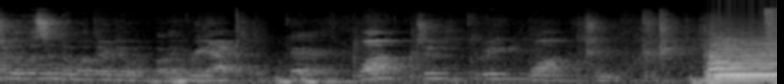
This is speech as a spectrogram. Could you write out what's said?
you to listen to what they're doing and react to it. Okay? One, two, three, one, two.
